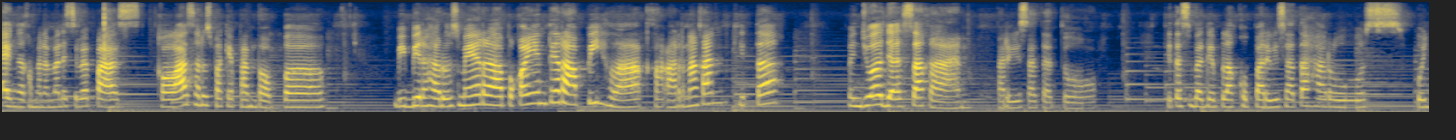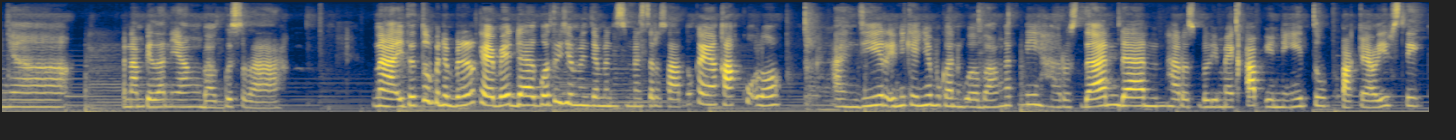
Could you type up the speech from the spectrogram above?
Eh nggak ke mana-mana sih pas kelas harus pakai pantopel Bibir harus merah, pokoknya intinya rapih lah Karena kan kita penjual jasa kan pariwisata tuh Kita sebagai pelaku pariwisata harus punya penampilan yang bagus lah. Nah itu tuh bener-bener kayak beda. Gue tuh zaman zaman semester 1 kayak kaku loh. Anjir ini kayaknya bukan gua banget nih. Harus dandan harus beli make up ini itu pakai lipstick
